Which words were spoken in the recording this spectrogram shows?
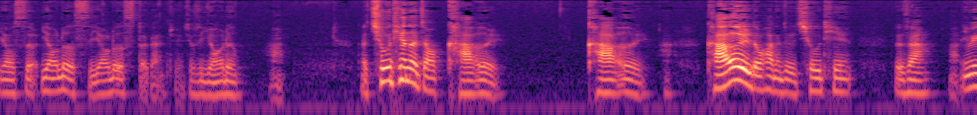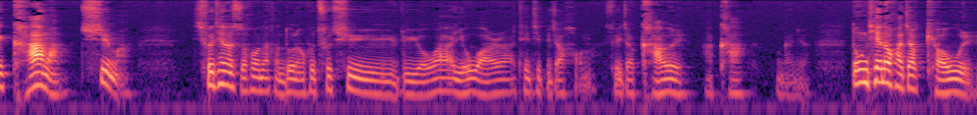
要热、要热死、要热死的感觉，就是여 름。 那秋天呢叫卡尔，卡尔啊，卡尔的话呢就是秋天，是不是啊？啊，因为卡嘛去嘛，秋天的时候呢，很多人会出去旅游啊、游玩啊，天气比较好嘛，所以叫卡尔啊卡，我感觉。冬天的话叫乔尔，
